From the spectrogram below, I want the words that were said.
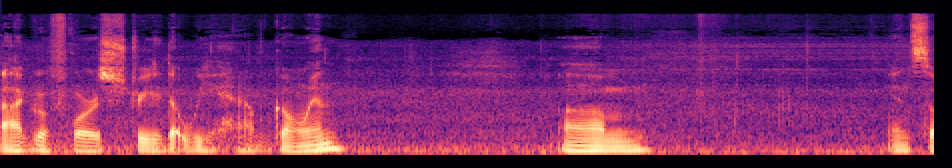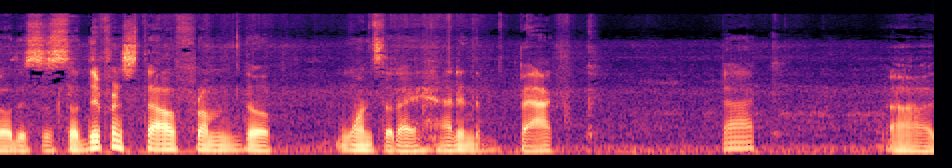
agroforestry that we have going. Um, and so this is a different style from the ones that I had in the back back. Uh,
